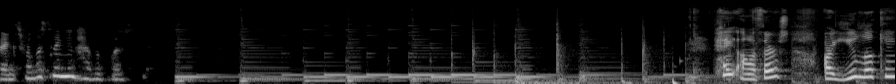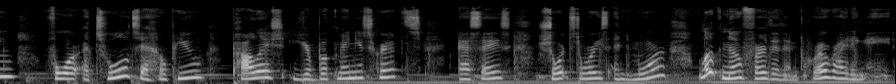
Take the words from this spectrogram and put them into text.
Thanks for listening and have a blessed day. Hey, authors, are you looking for a tool to help you polish your book manuscripts, essays, short stories, and more? Look no further than ProWritingAid.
